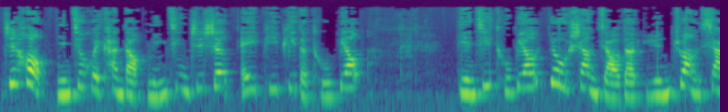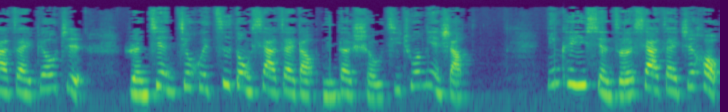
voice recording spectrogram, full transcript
之后您就会看到“明镜之声 ”APP 的图标。点击图标右上角的云状下载标志，软件就会自动下载到您的手机桌面上。您可以选择下载之后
